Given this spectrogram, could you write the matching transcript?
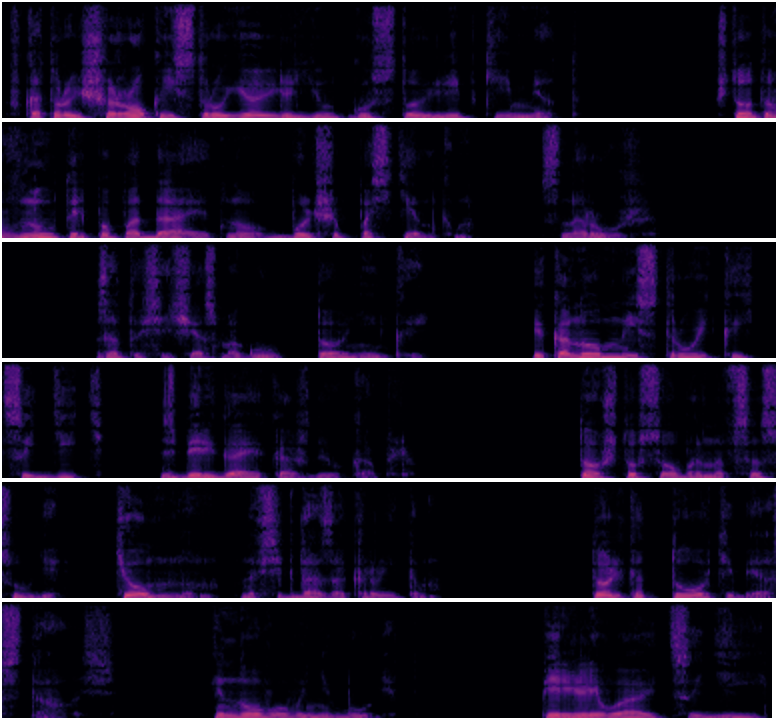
в который широкой струей льют густой липкий мед. Что-то внутрь попадает, но больше по стенкам, снаружи. Зато сейчас могу тоненькой, экономной струйкой цедить сберегая каждую каплю. То, что собрано в сосуде, темном, навсегда закрытом, только то тебе осталось, и нового не будет. Переливай, цеди,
